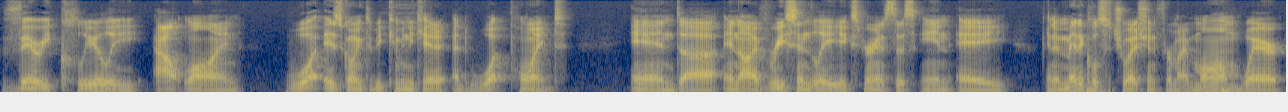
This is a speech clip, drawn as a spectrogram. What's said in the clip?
very clearly outline what is going to be communicated at what point. and uh, and I've recently experienced this in a in a medical situation for my mom where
